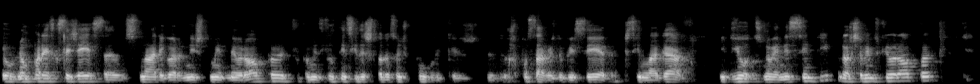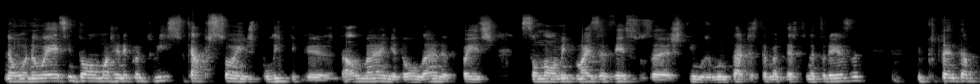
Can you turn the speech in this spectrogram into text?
eu, não me parece que seja esse o cenário agora, neste momento, na Europa, pelo aquilo que tem sido as declarações públicas dos responsáveis do BCE, da Christine Lagarde, e de outros, não é nesse sentido. Nós sabemos que a Europa não, não é assim tão homogénea quanto isso, que há pressões políticas da Alemanha, da Holanda, de países que são normalmente mais avessos a estímulos monetários desta natureza, e portanto,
